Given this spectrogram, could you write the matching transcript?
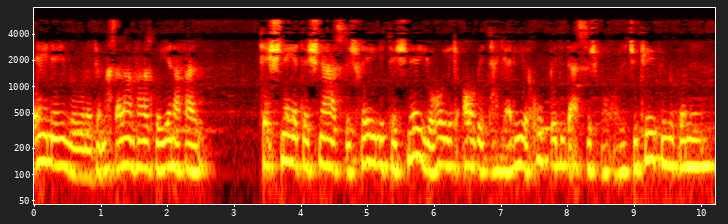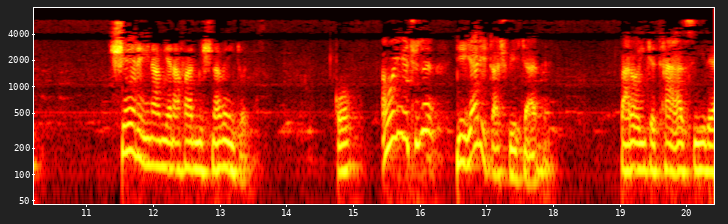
عین این بمونه که مثلا فرض کن یه نفر تشنه تشنه هستش. خیلی تشنه. یهو یک آب تگری خوب بدی دستش بخوره. چه کیفی می‌کنه؟ شعر اینم یه نفر میشنوه اینطوری. خب؟ اما یه چیز دیگری تشبیه کرده. برای اینکه تأثیر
